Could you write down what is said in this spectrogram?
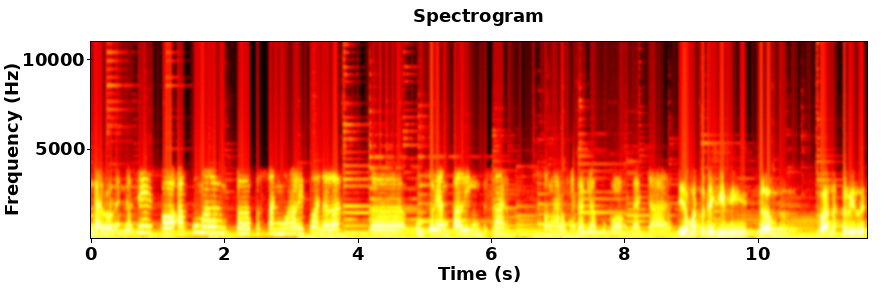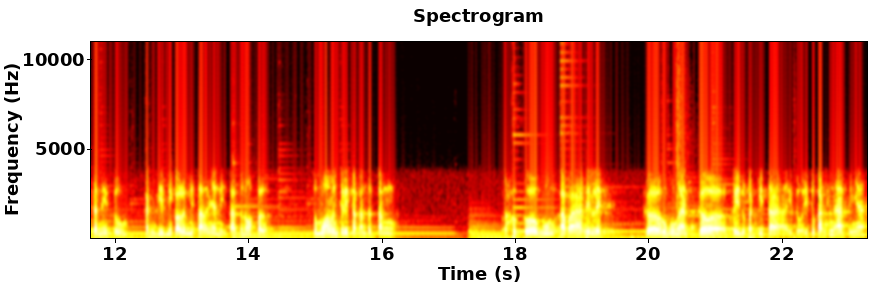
Nggak ya. terkecil sih. Kalau aku malah uh, pesan moral itu adalah uh, unsur yang paling besar pengaruhnya bagi aku kalau baca. Iya, maksudnya gini, dalam ranah kerelatan itu kan gini, kalau misalnya nih satu novel semua menceritakan tentang kehubung apa relate ke hubungan ke kehidupan kita itu. Itu kan artinya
